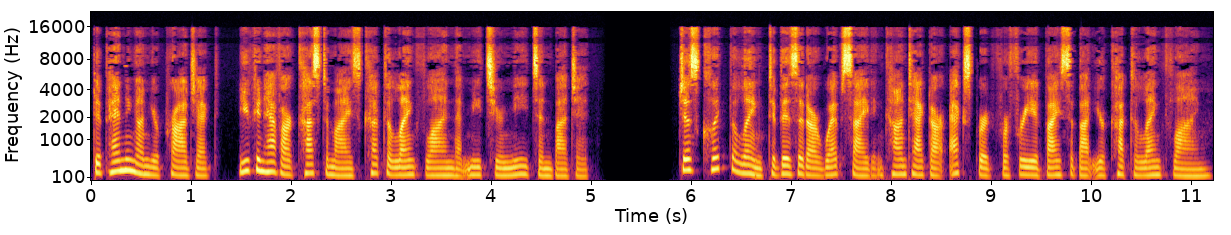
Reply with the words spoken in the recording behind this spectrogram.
Depending on your project, you can have our customized cut to length line that meets your needs and budget. Just click the link to visit our website and contact our expert for free advice about your cut to length line.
